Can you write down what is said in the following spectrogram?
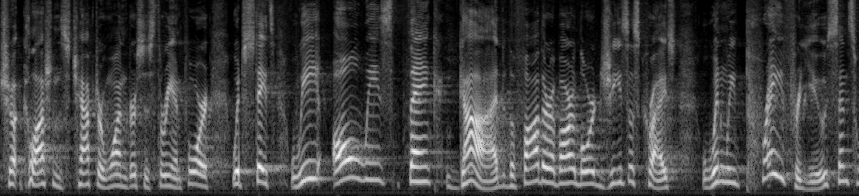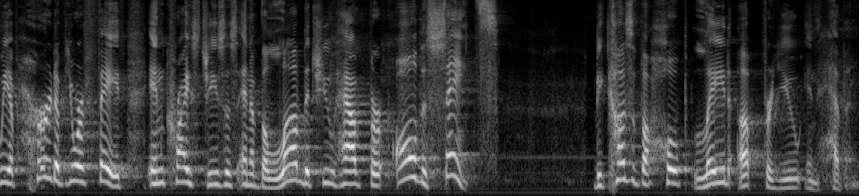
Colossians chapter 1, verses 3 and 4, which states, We always thank God, the Father of our Lord Jesus Christ, when we pray for you, since we have heard of your faith in Christ Jesus and of the love that you have for all the saints because of the hope laid up for you in heaven.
